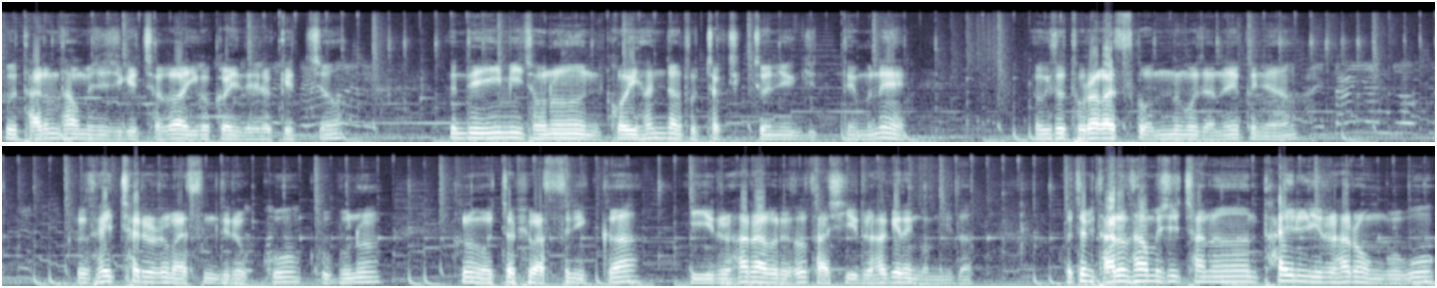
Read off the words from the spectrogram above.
그 다른 사무실 지게차가 이것까지 내렸겠죠. 근데 이미 저는 거의 현장 도착 직전이기 때문에 여기서 돌아갈 수가 없는 거잖아요, 그냥. 그래서 해차료를 말씀드렸고 그분은 그럼 어차피 왔으니까 이 일을 하라 그래서 다시 일을 하게 된 겁니다. 어차피 다른 사무실 차는 타일 일을 하러 온 거고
